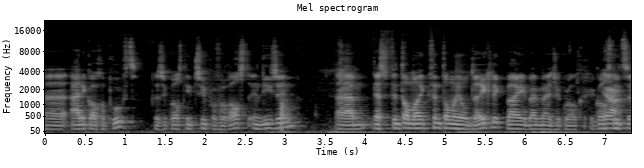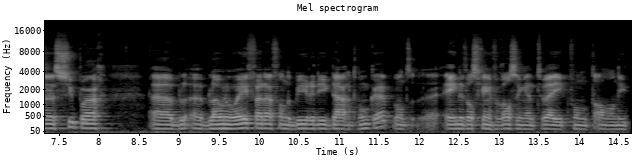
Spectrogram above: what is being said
eigenlijk al geproefd. Dus ik was niet super verrast in die zin. Um, dus vind allemaal, ik vind het allemaal heel degelijk bij, bij Magic Rock. Ik was ja. niet uh, super uh, blown away verder van de bieren die ik daar gedronken heb. Want uh, één, het was geen verrassing. En twee, ik vond het allemaal niet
